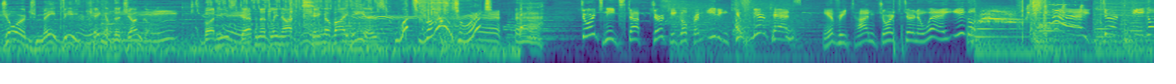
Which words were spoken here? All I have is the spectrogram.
George may be king of the jungle, but he's definitely not king of ideas. What's wrong, George? George needs stop Jerk Eagle from eating cute meerkats. Every time George turn away, Eagle. Hey, Jerk Eagle!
